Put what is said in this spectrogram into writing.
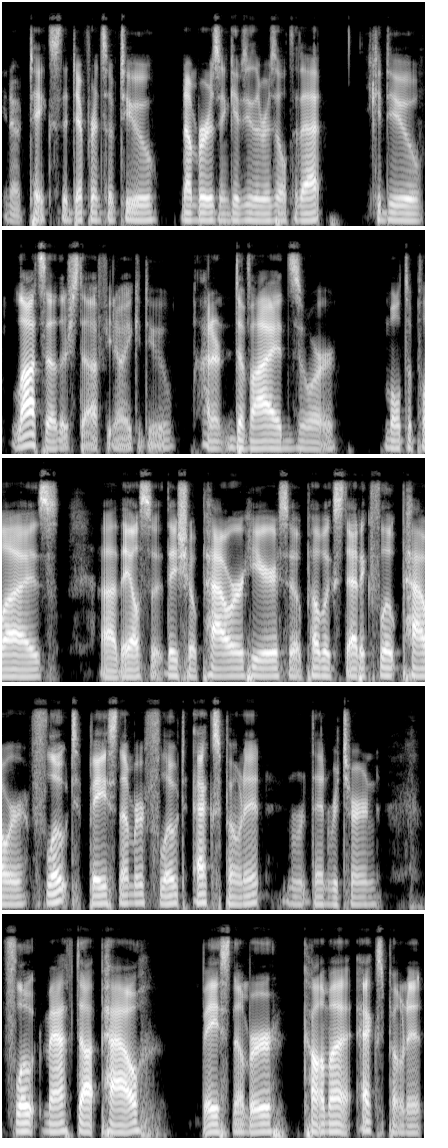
you know takes the difference of two numbers and gives you the result of that. You could do lots of other stuff. You know, you could do I don't divides or multiplies. Uh, they also they show power here, so public static float power float base number float exponent, then return float math.pow base number comma exponent.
